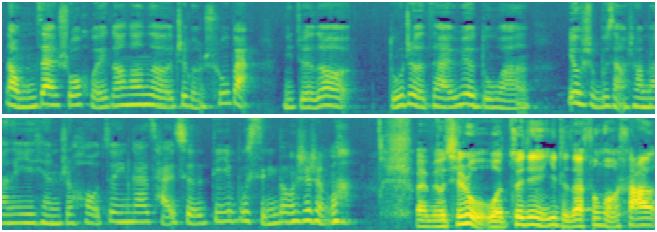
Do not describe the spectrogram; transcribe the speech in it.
那我们再说回刚刚的这本书吧。你觉得读者在阅读完《又是不想上班的一天》之后，最应该采取的第一步行动是什么？哎，没有，其实我我最近一直在疯狂刷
